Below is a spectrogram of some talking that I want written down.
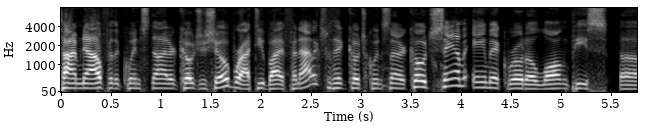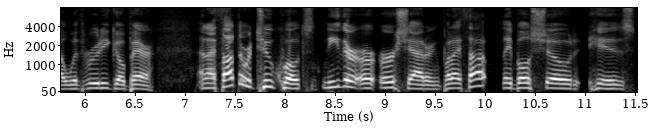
Time now for the Quin Snyder Coaches Show, brought to you by Fanatics with head coach Quin Snyder. Coach Sam Amick wrote a long piece uh, with Rudy Gobert, and I thought there were two quotes. Neither are earth shattering, but I thought they both showed his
